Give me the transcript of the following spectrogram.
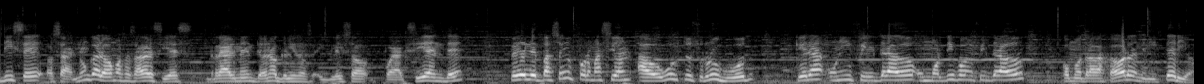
dice, o sea, nunca lo vamos a saber si es realmente o no que hizo, que lo hizo por accidente, pero le pasó información a Augustus Rookwood, que era un infiltrado, un mortífago infiltrado como trabajador del ministerio.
